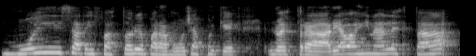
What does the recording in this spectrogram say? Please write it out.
muy satisfactorio para muchas porque nuestra área vaginal está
